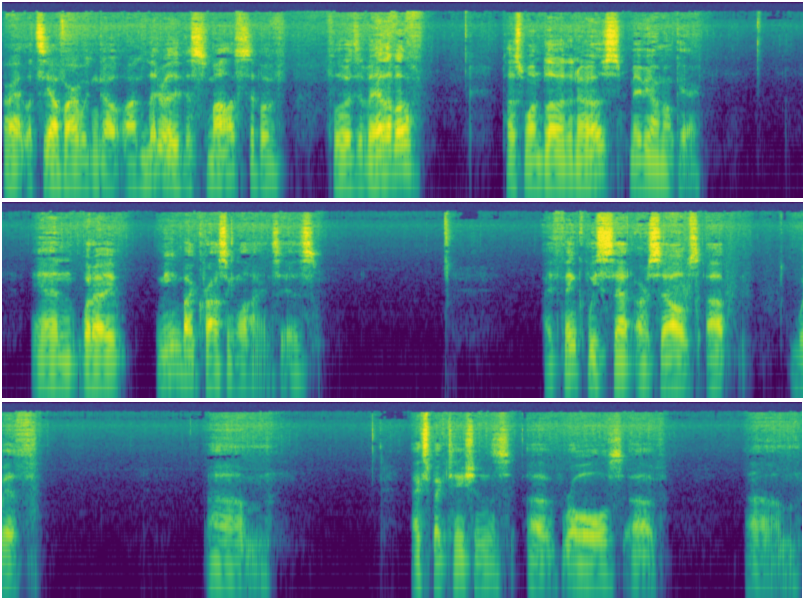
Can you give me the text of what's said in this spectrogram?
All right, let's see how far we can go on literally the smallest sip of fluids available, plus one blow of the nose. Maybe I'm okay. And what I mean by crossing lines is I think we set ourselves up with um, expectations of roles, of um,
